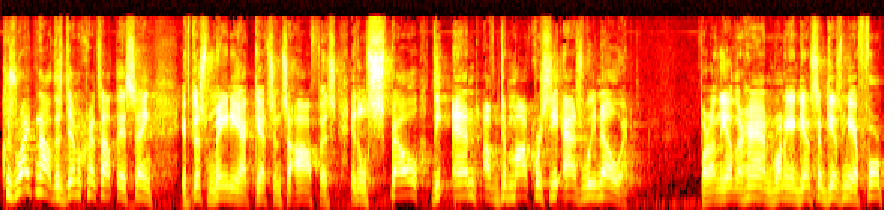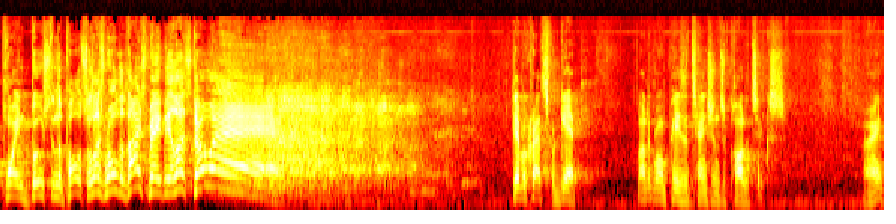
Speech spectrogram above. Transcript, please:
Because right now, there's Democrats out there saying if this maniac gets into office, it'll spell the end of democracy as we know it. But on the other hand, running against him gives me a four point boost in the polls. So let's roll the dice, baby. Let's do it. Democrats forget not everyone pays attention to politics. Right?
